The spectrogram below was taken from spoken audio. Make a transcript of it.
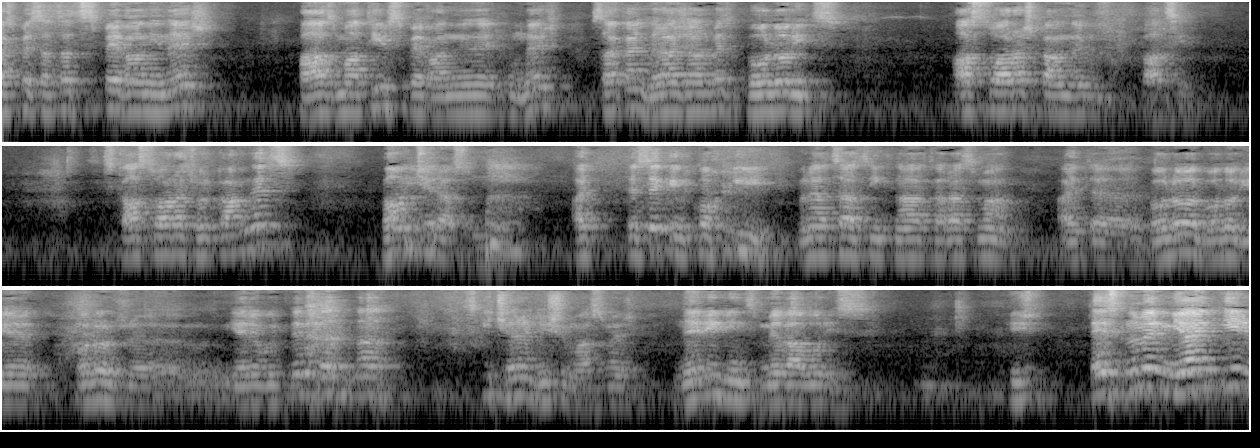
այսպես ասած սպեղանիներ, բազմաթիվ սպեղանիներ ուներ, սակայն հրաժարվեց բոլորից Աստծո առաջ կանգնելուց բացի։ Իսկ Աստծո առաջ որ կանգնեց, բան չէր ասում այդ տեսեք այն կողքի մնացած ինքնահարթարացման այդ բոլոր բոլոր բոլոր երևույթները նա սկի չեր հիշում ասում էր ներիր ինձ մեղավորիս տեսնում էր միայն իր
